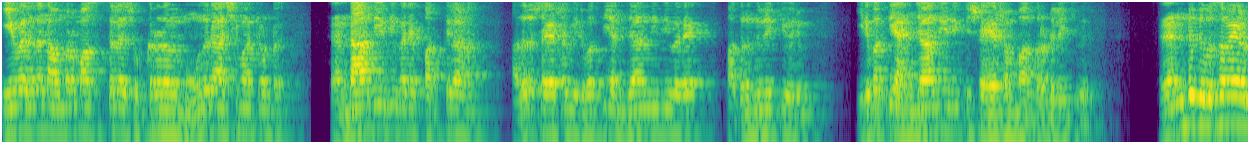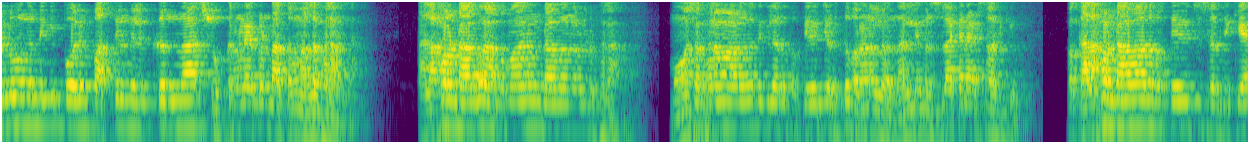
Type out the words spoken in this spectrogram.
ഈ വരുന്ന നവംബർ മാസത്തിലെ ശുക്രന് മൂന്ന് രാശി മാറ്റമുണ്ട്. രണ്ടാം തീയതി വരെ പത്തിലാണ്. അതിനുശേഷം ഇരുപത്തി അഞ്ചാം തീയതി വരെ പതിനൊന്നിലേക്ക് വരും. ഇരുപത്തി അഞ്ചാം തീയതിക്ക് ശേഷം പന്ത്രണ്ടിലേക്ക് വരും. രണ്ട് ദിവസമേ ഉള്ളൂ എന്നുണ്ടെങ്കിൽ പോലും പത്തിൽ നിൽക്കുന്ന ശുക്രനെ കൊണ്ട് അത്ര നല്ല ഫലമല്ല. കലഹം ഉണ്ടാകുക അപമാനം ഉണ്ടാകുക എന്നുള്ളൊരു ഫലം. മോശഫലമാണെന്നുണ്ടെങ്കിൽ അത് പ്രത്യേകിച്ച് എടുത്തു പറയണമല്ലോ നല്ല മനസ്സിലാക്കാനായിട്ട് സാധിക്കും. അപ്പോൾ കലഹം ഉണ്ടാവാതെ പ്രത്യേകിച്ച് ശ്രദ്ധിക്കുക.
